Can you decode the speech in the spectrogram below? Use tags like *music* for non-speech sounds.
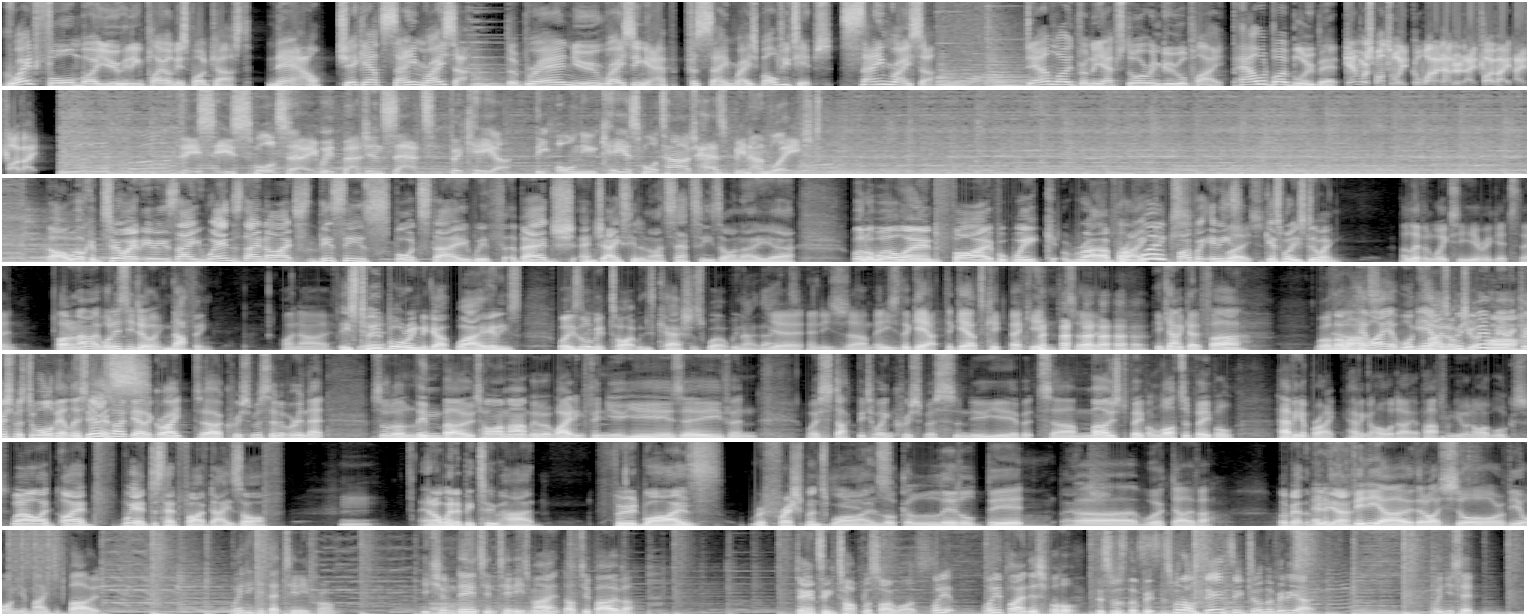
Great form by you hitting play on this podcast. Now, check out Same Racer, the brand new racing app for same race multi tips. Same Racer. Download from the App Store and Google Play. Powered by Bluebet. Gamble responsibly. Call 1 800 858 858. This is Sports Day with Badge and Sats for Kia. The all new Kia Sportage has been unleashed. Oh, welcome to it. It is a Wednesday night. This is Sports Day with Badge and Jace here tonight. Satsy's on a uh, well, a well-earned five-week uh, break. weeks? Five weeks. And he's, Please. guess what he's doing? 11 weeks a year he gets then. I don't know. What is he doing? Nothing. I know. He's yeah. too boring to go away, and he's well, he's a little bit tight with his cash as well. We know that. Yeah, and he's um, and he's the gout. The gout's kicked back in, so *laughs* he can't go far. Well, the Uh, last how are you, Woogie? How was Christmas? good. Merry Oh. Christmas to all of our listeners. Yes. I hope you had a great uh, Christmas, and we're in that sort of limbo time, aren't we? We're waiting for New Year's Eve, and we're stuck between Christmas and New Year. But uh, most people, lots of people, having a break, having a holiday. Apart from you and I, Woogs. Well, I, I had we had just had five days off, Hmm. and I went a bit too hard, food wise, refreshments wise. You look a little bit Badge. uh, worked over. What about the And video? if the video that I saw of you on your mate's boat, where do you get that tinny from? You shouldn't Oh. dance in tinnies, mate. They'll tip over. Dancing topless, I was. What are you What are you playing this for? This was the vi- this is what I was dancing to in the video. When you said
